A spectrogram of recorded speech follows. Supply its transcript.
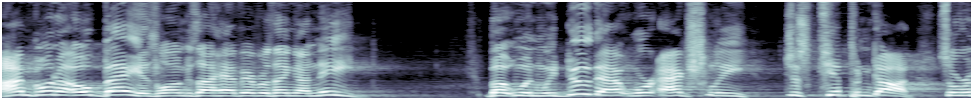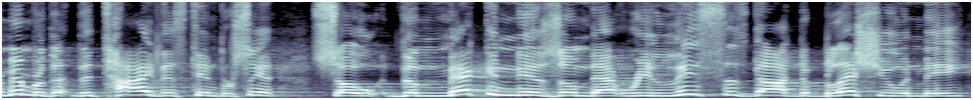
I'm going to obey as long as I have everything I need. But when we do that, we're actually just tipping God. So remember that the tithe is 10%. So the mechanism that releases God to bless you and me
